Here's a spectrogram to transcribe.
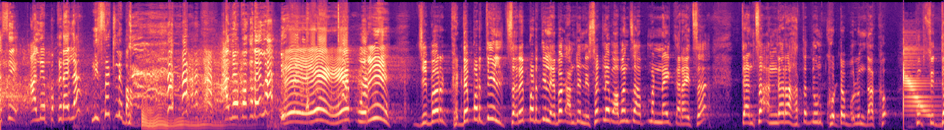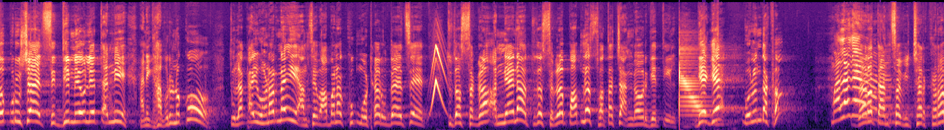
असे आले पकडायला निसटले बाबा. आले पकडायला ए ए ए पोरी जिबर खड्डे पडतील चरे पडतील. हे बघ आमच्या निसटल्या बाबांचा अपमान नाही करायचा. त्यांचा अंगारा हातात देऊन खोटं बोलून दाखव. खूप सिद्ध पुरुष आहेत सिद्धी मिळवली आहेत त्यांनी. आणि घाबरू नको तुला काही होणार नाही. आमचे बाबा ना खूप मोठ्या हृदयाचे आहेत. तुझा सगळा अन्याय ना तुझं सगळं पाप ना स्वतःच्या अंगावर घेतील. घे घे बोलून दाखव. मला काय जरा होणार त्यांचा विचार करा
